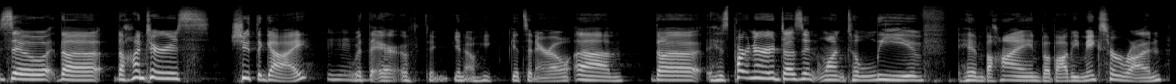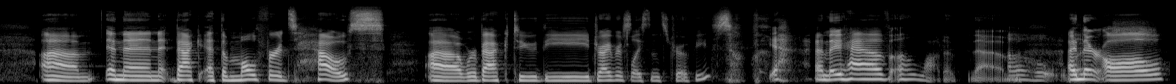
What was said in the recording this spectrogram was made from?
so the the hunters shoot the guy with the arrow. You know, he gets an arrow. Um, the his partner doesn't want to leave him behind, but Bobby makes her run. Um, and then back at the Mulford's house, uh, we're back to the driver's license trophies. Yeah. and they have a lot of them. Oh, and they're all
